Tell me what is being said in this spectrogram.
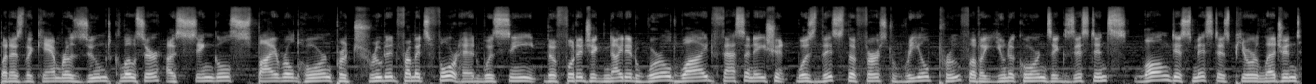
But as the camera zoomed closer, a single spiraled horn protruded from its forehead was seen. The footage ignited worldwide fascination. Was this the first real proof of a unicorn's existence? Long dismissed as pure legend,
